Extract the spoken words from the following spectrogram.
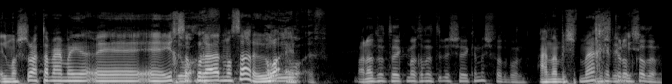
المشروع تبعي ما ي- آه، آه، يخسر. كل هذا المصاري ويوقف يوقف. معناته أنت هيك ماخذ الاشي هيك مش football. أنا مش مش ماخذ كرة الإشي. قدم.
